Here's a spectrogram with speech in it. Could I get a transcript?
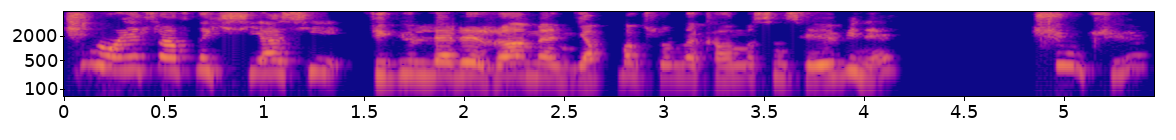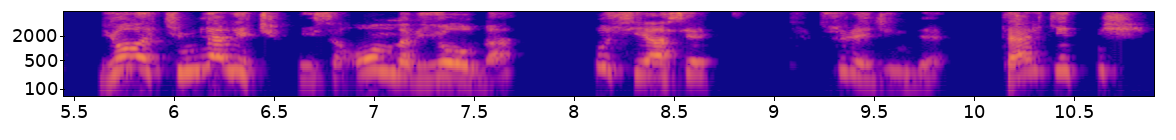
Şimdi o etrafındaki siyasi figürlere rağmen yapmak zorunda kalmasının sebebi ne? Çünkü yola kimlerle çıktıysa onları yolda bu siyaset sürecinde terk etmiş.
